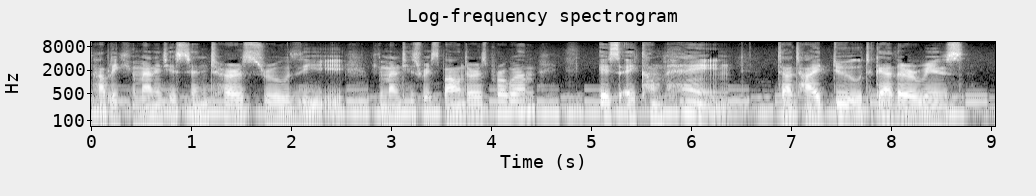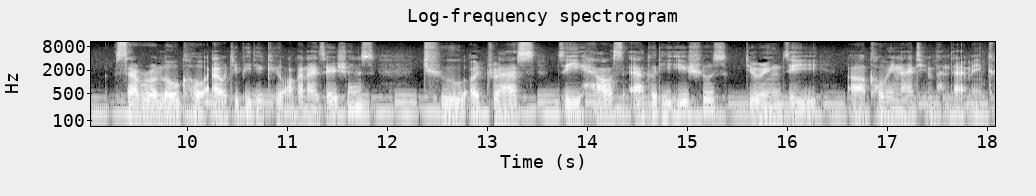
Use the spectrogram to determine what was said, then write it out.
Public Humanities Center through the Humanities Responders program is a campaign that I do together with several local LGBTQ organizations to address the health equity issues during the uh, COVID 19 pandemic.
